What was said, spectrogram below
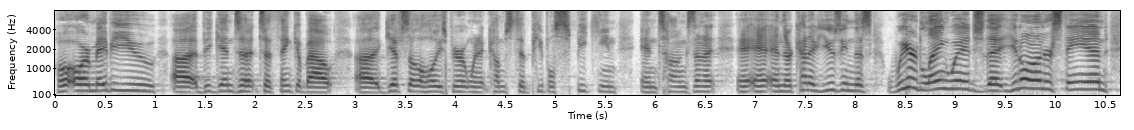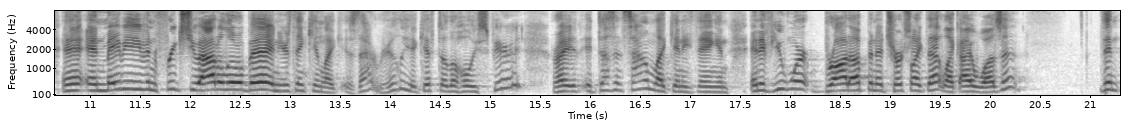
Or, or maybe you uh, begin to, to think about uh, gifts of the Holy Spirit when it comes to people speaking in tongues. And, it, and, and, they're kind of using this weird language that you don't understand and, and, maybe even freaks you out a little bit. And you're thinking, like, is that really a gift of the Holy Spirit? Right? It, it doesn't sound like anything. And, and if you weren't brought up in a church like that, like I wasn't, then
